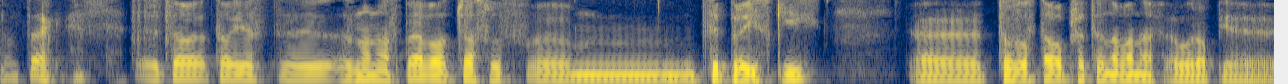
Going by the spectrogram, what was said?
No tak, to, to jest y, znana sprawa od czasów cypryjskich. E, to zostało przetrenowane w Europie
